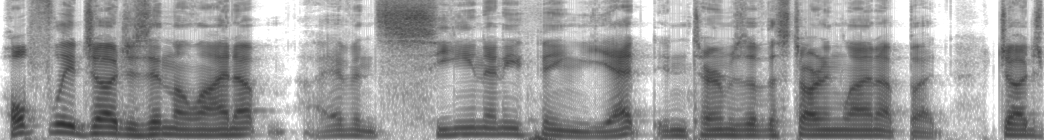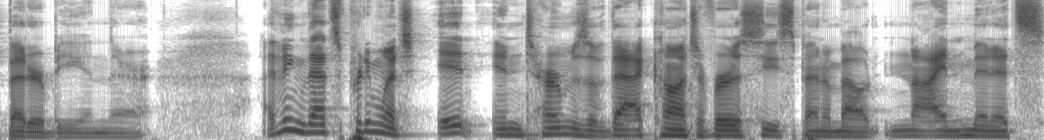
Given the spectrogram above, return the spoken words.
Hopefully, Judge is in the lineup. I haven't seen anything yet in terms of the starting lineup, but Judge better be in there. I think that's pretty much it in terms of that controversy. Spent about nine minutes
